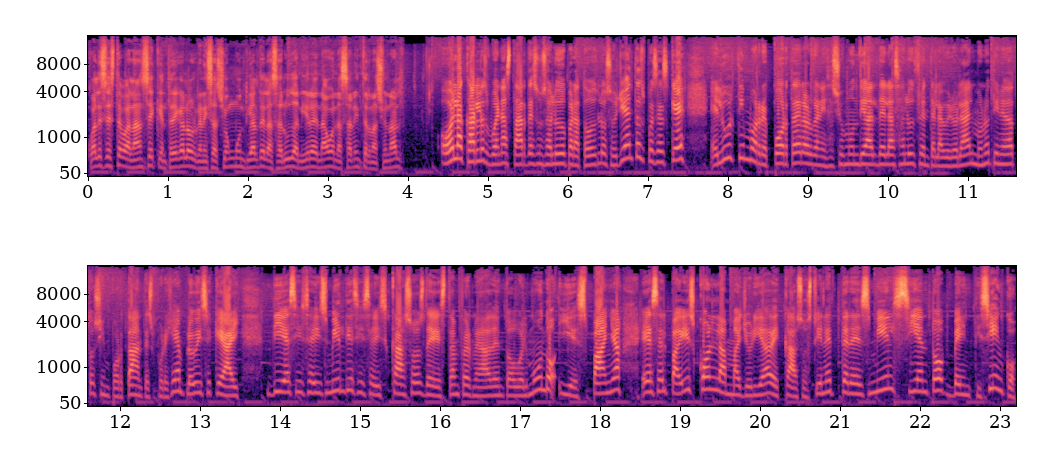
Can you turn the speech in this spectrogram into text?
¿cuál es este balance que entrega la Organización Mundial de la Salud, Daniela Henao, en la sala internacional? Hola Carlos, buenas tardes. Un saludo para todos los oyentes. Pues es que el último reporte de la Organización Mundial de la Salud frente a la viruela del mono tiene datos importantes. Por ejemplo, dice que hay 16.016 casos de esta enfermedad en todo el mundo y España es el país con la mayoría de casos. Tiene 3.125.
